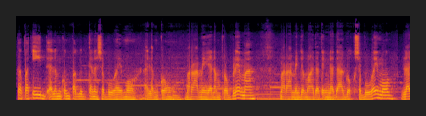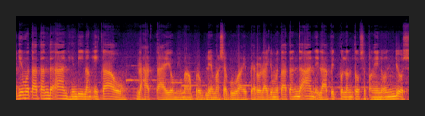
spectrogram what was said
Kapatid, alam kong pagod ka na sa buhay mo. Alam kong marami ka ng problema, maraming dumadating na dagok sa buhay mo. Lagi mo tatandaan, hindi lang ikaw, lahat tayo may mga problema sa buhay. Pero lagi mo tatandaan, ilapit mo lang to sa Panginoon Diyos.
